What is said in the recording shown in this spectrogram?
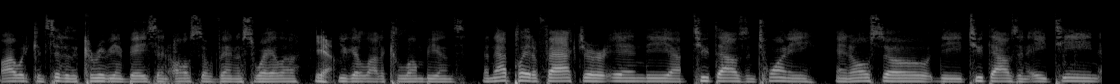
I would consider the Caribbean basin also Venezuela. Yeah. You get a lot of Colombians, and that played a factor in the uh, 2020 and also the 2018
